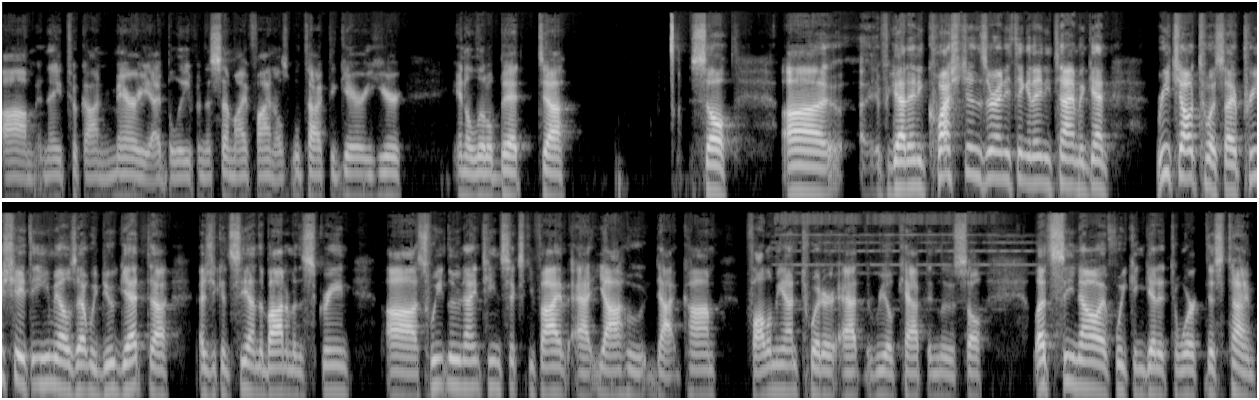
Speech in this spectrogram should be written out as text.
Um, and they took on Mary, I believe, in the semifinals. We'll talk to Gary here in a little bit. Uh, so, uh, if you got any questions or anything at any time, again, reach out to us. I appreciate the emails that we do get, uh, as you can see on the bottom of the screen. Uh, sweetlou1965 at yahoo.com. Follow me on Twitter at the real Captain Lou. So let's see now if we can get it to work this time.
